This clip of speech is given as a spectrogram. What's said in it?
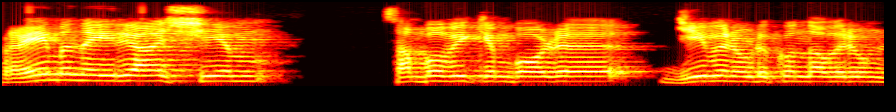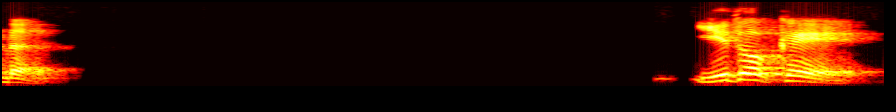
പ്രേമനൈരാശ്യം സംഭവിക്കുമ്പോൾ ജീവൻ ഒടുക്കുന്നവരുണ്ട്. ഇതൊക്കെ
